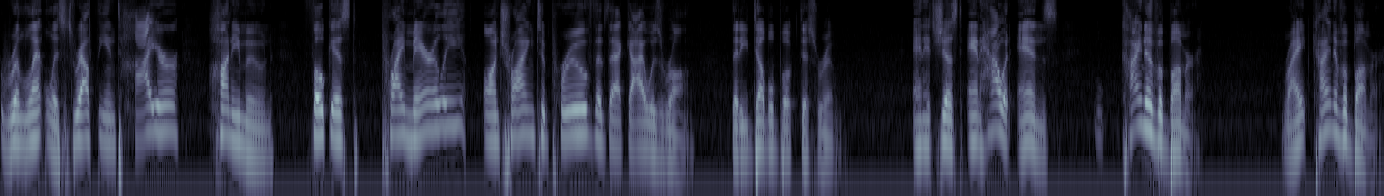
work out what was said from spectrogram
relentless throughout the entire honeymoon, focused primarily on trying to prove that that guy was wrong, that he double booked this room. And it's just, and how it ends, kind of a bummer, right? Kind of a bummer.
